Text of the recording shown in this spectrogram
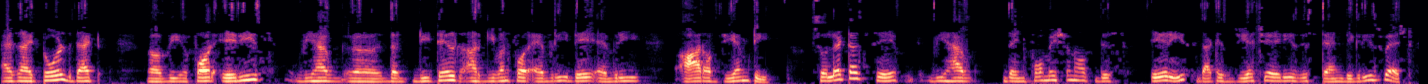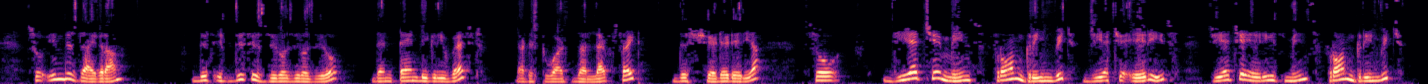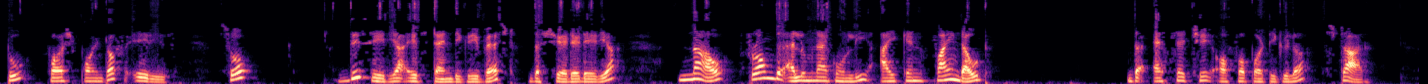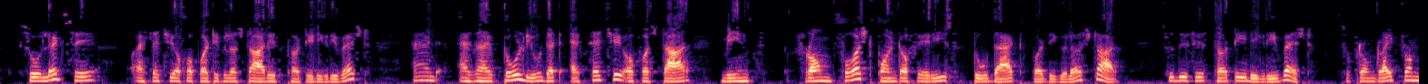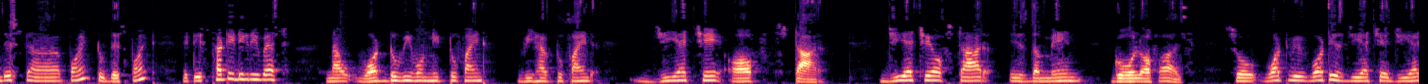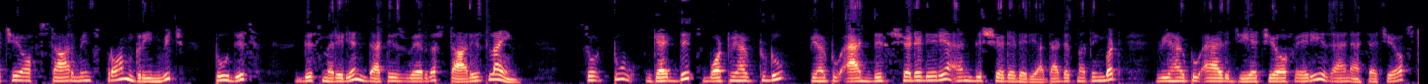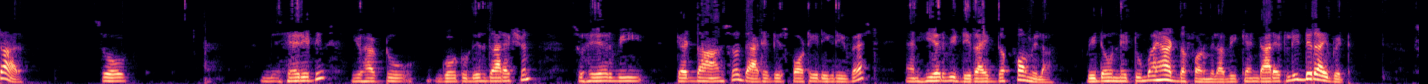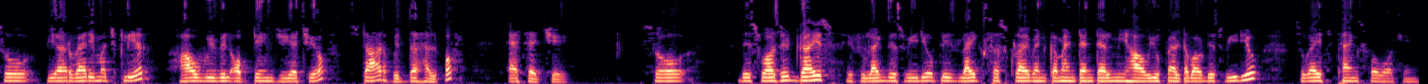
as I told that uh, we for Aries we have uh, the details are given for every day every hour of GMT so let us say we have the information of this Aries that is GHA Aries is 10 degrees west. So in this diagram, this if this is 0, 0, 0, then 10 degree west that is towards the left side, this shaded area. So GHA means from Greenwich, GHA Aries, GHA Aries means from Greenwich to first point of Aries. So this area is 10 degree west, the shaded area. Now from the almanac only I can find out the SHA of a particular star. So let's say SHA of a particular star is 30 degree west and as I've told you that SHA of a star means from first point of Aries to that particular star. So this is 30 degree west. So from right from this uh, point to this point it is 30 degree west. Now what do we want need to find? We have to find GHA of star. GHA of star is the main goal of us. So what we what is GHA? GHA of star means from Greenwich to this this meridian that is where the star is lying. So to get this what we have to do? We have to add this shaded area and this shaded area. That is nothing but we have to add GHA of Aries and SHA of star. So here it is. You have to go to this direction. So here we get the answer that it is 40 degree west and here we derive the formula. We don't need to by heart the formula. We can directly derive it. So we are very much clear how we will obtain GHA of star with the help of SHA. So this was it guys. If you like this video, please like, subscribe and comment and tell me how you felt about this video. So guys, thanks for watching.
